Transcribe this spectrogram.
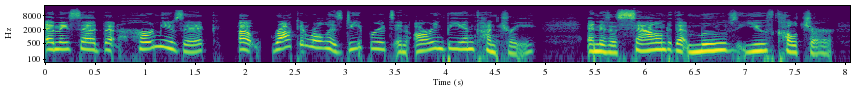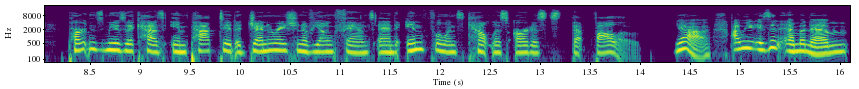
And they said that her music, uh, rock and roll has deep roots in R&B and country and is a sound that moves youth culture. Parton's music has impacted a generation of young fans and influenced countless artists that followed. Yeah. I mean, isn't Eminem,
